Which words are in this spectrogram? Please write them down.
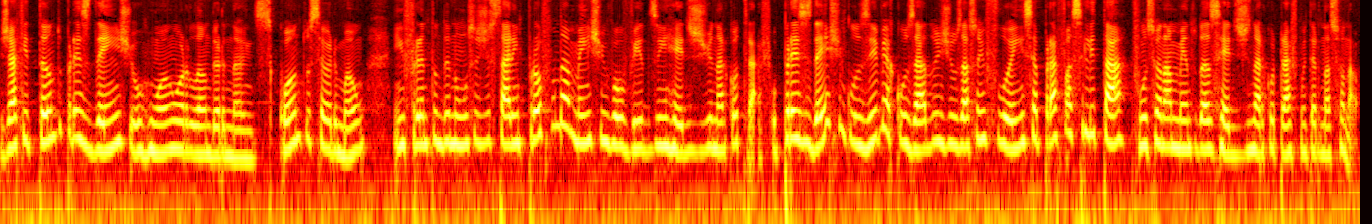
já que tanto o presidente, o Juan Orlando Hernandes, quanto seu irmão enfrentam denúncias de estarem profundamente envolvidos em redes de narcotráfico. O presidente, inclusive, é acusado de usar sua influência para facilitar o funcionamento das redes de narcotráfico internacional.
